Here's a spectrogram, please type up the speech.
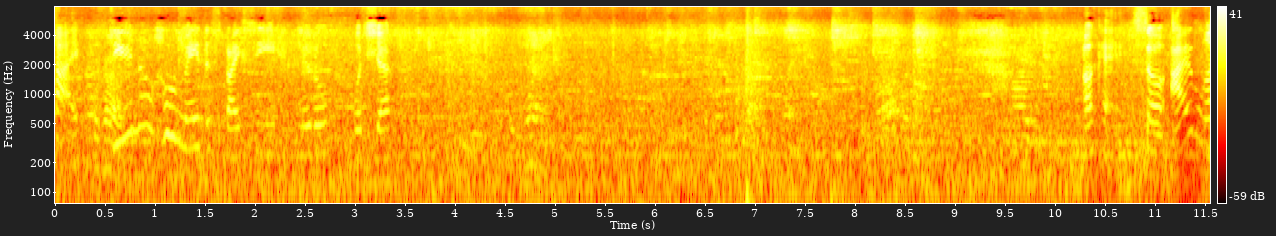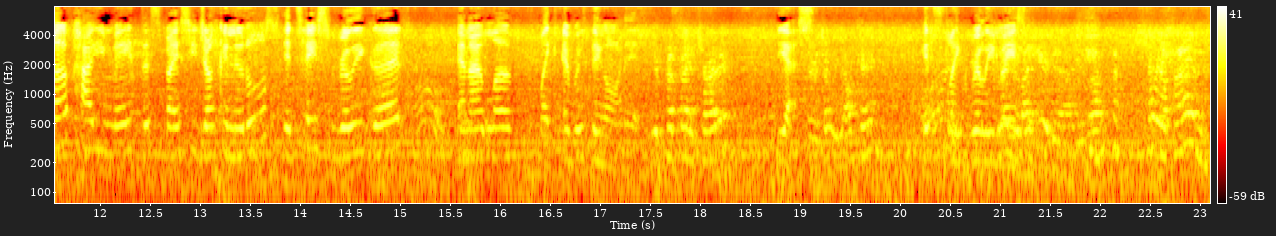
Hi, do you know who made the spicy noodle? Which chef? Okay, so I love how you made the spicy junky noodles. It tastes really good, and I love like everything on it. Your first time you tried it? Yes, Okay. it's like really Yeah, you like amazing. it, yeah, you know? Tell your friends.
